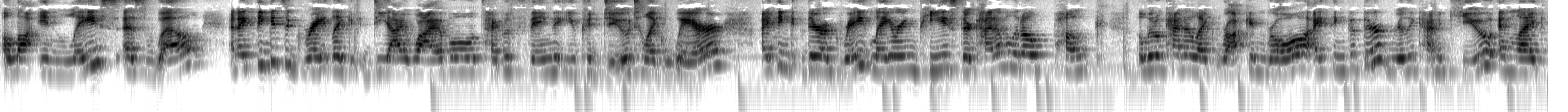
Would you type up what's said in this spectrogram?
a lot in lace as well. And I think it's a great like DIYable type of thing that you could do to like wear. I think they're a great layering piece. They're kind of a little punk a little kind of like rock and roll. I think that they're really kind of cute and like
